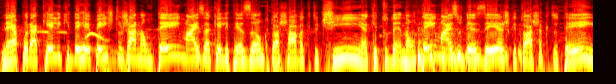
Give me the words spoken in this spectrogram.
né, por aquele que de repente tu já não tem mais aquele tesão que tu achava que tu tinha, que tu não tem mais o desejo que tu acha que tu tem.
